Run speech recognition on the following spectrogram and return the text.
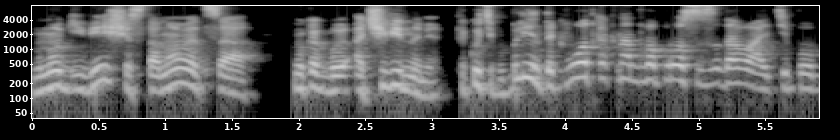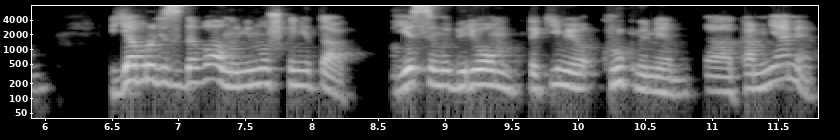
многие вещи становятся ну, как бы очевидными. Такой, типа, блин, так вот как надо вопросы задавать. Типа, я вроде задавал, но немножко не так. Если мы берем такими крупными э, камнями,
